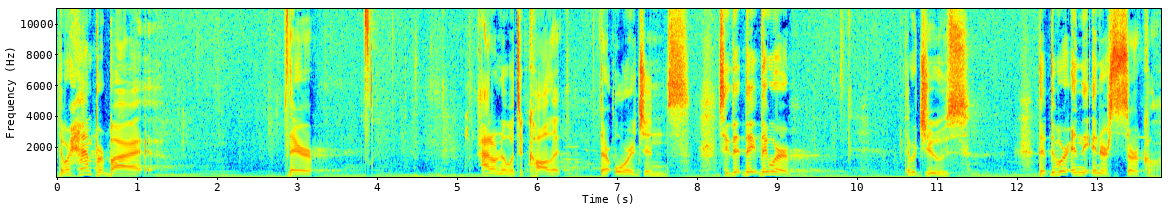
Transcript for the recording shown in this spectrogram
They were hampered by their I don't know what to call it, their origins. See, they, they, they were they were Jews. They, they were in the inner circle.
